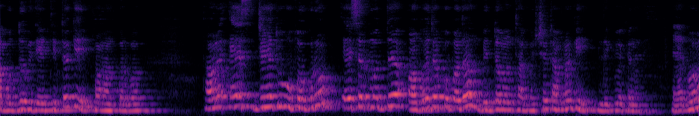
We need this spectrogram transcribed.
আবদ্ধ বিধি এই তিনটা কি? প্রমাণ করব। তাহলে এস যেহেতু উপগ্রুপ এস এর মধ্যে অবৈধক উপাদান বিদ্যমান থাকবে, সেটা আমরা কি লিখব এখানে? এবং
